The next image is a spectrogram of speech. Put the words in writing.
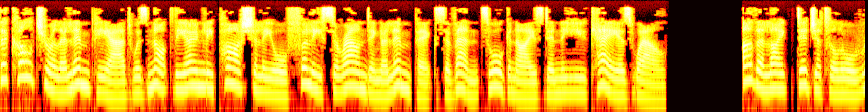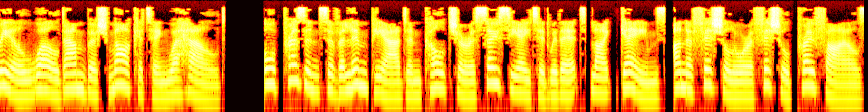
The Cultural Olympiad was not the only partially or fully surrounding Olympics events organised in the UK as well. Other like digital or real-world ambush marketing were held or presence of Olympiad and culture associated with it like games, unofficial or official profiles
